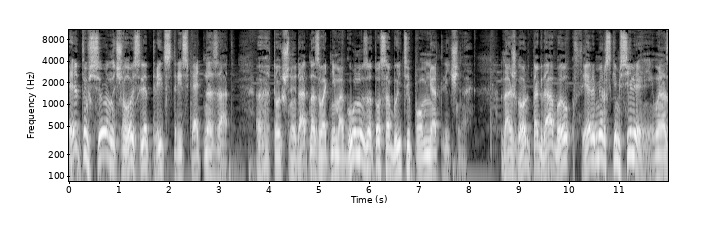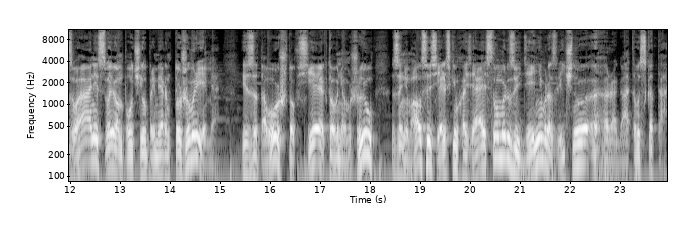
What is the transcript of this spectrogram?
Это все началось лет 30-35 назад. Э, точную дату назвать не могу, но зато события помню отлично. Наш город тогда был фермерским селением, и название свое он получил примерно в то же время. Из-за того, что все, кто в нем жил, занимался сельским хозяйством и разведением различного э, рогатого скота.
